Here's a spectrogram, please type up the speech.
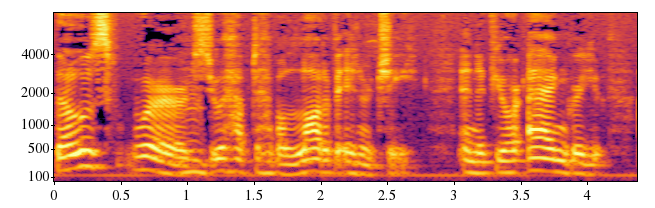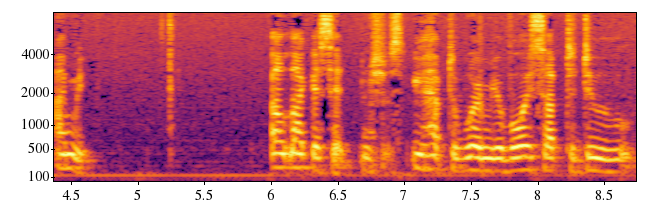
those words, you have to have a lot of energy. And if you're angry, you, I mean, uh, like I said, you have to warm your voice up to do.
